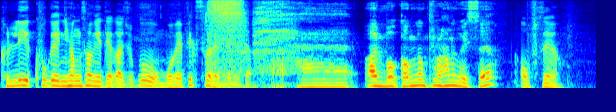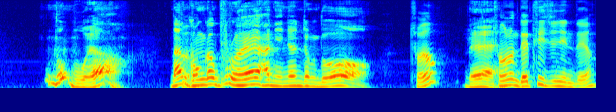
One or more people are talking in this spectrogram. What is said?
글리코겐이 형성이 돼가지고 몸에 fix가 된답니다. 아, 아니 뭐 건강 프로 하는 거 있어요? 없어요. 너 뭐야? 난 건강 프로 해 한 2년 정도. 저요? 네. 저는 네티즌인데요.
